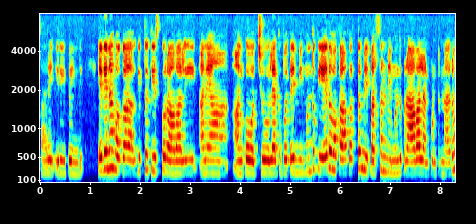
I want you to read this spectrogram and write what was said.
సారీ ఇరిగిపోయింది. ఏదైనా ఒక గిఫ్ట్ తీసుకురావాలి అని అనుకోవచ్చు. లేకపోతే మీ ముందుకు ఏదో ఒక ఆఫర్తో మీ పర్సన్ మీ ముందుకు రావాలనుకుంటున్నారు.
